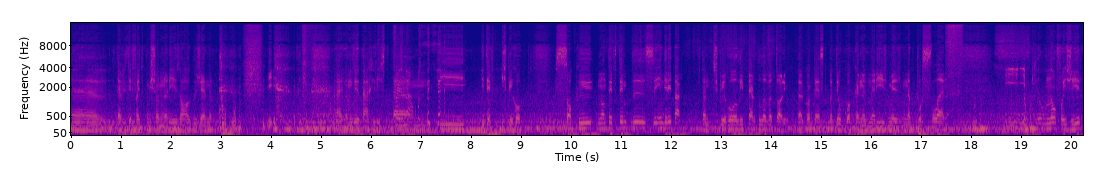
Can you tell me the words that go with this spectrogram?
eh, deve-lhe ter feito comichão no nariz ou algo do género. E- Ai, não me devia estar a rir isto. Ahm, e, e teve, e espirrou. Só que não teve tempo de se endireitar. Portanto, espirrou ali perto do lavatório. Acontece que bateu com a cana de nariz mesmo na porcelana. E aquilo não foi giro.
